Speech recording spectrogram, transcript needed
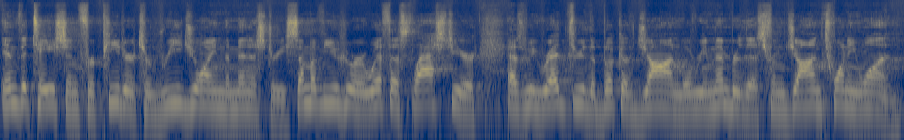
invitation for Peter to rejoin the ministry. Some of you who were with us last year, as we read through the book of John, will remember this from John 21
